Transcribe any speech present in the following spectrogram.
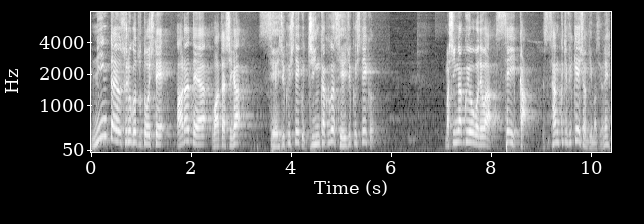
忍耐をすることを通して、あなたや私が成熟していく。人格が成熟していく。まあ、神学用語では、聖化、sanctification と言いますよね。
